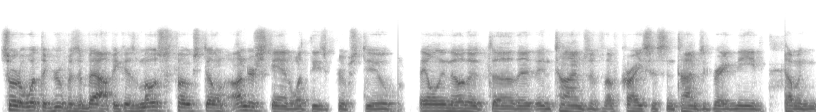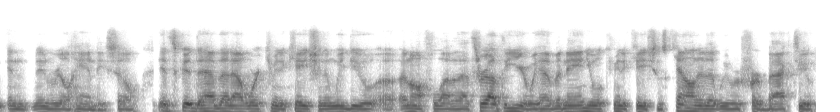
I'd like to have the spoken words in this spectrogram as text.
sort of what the group is about because most folks don't understand what these groups do. They only know that, uh, that in times of, of crisis and times of great need, coming in, in real handy. So it's good to have that outward communication. And we do uh, an awful lot of that throughout the year. We have an annual communications calendar that we refer back to.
